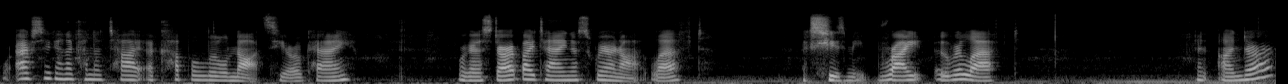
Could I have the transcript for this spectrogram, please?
we're actually going to kind of tie a couple little knots here, okay? We're going to start by tying a square knot. Left, excuse me, right over left and under.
